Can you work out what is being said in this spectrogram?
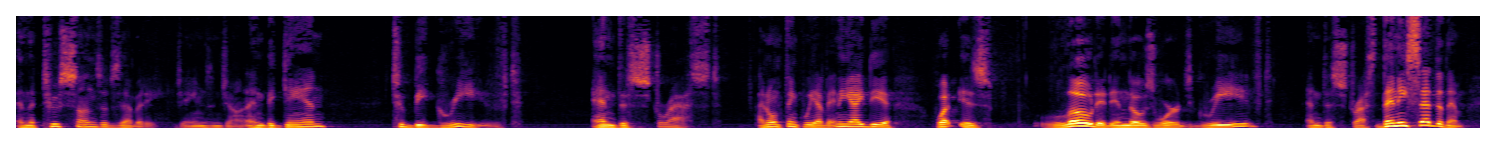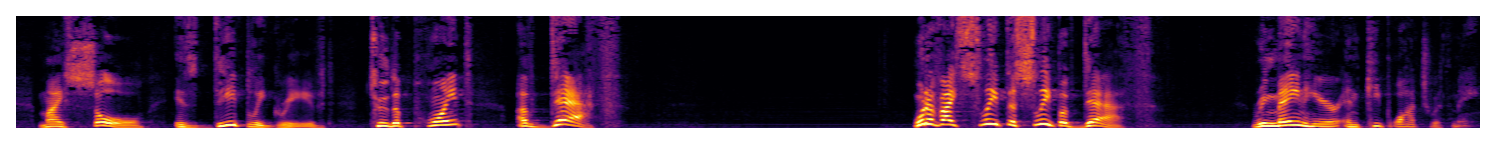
and the two sons of Zebedee, James and John, and began to be grieved and distressed. I don't think we have any idea what is loaded in those words grieved and distressed. Then he said to them, My soul is deeply grieved to the point of death. What if I sleep the sleep of death? Remain here and keep watch with me.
